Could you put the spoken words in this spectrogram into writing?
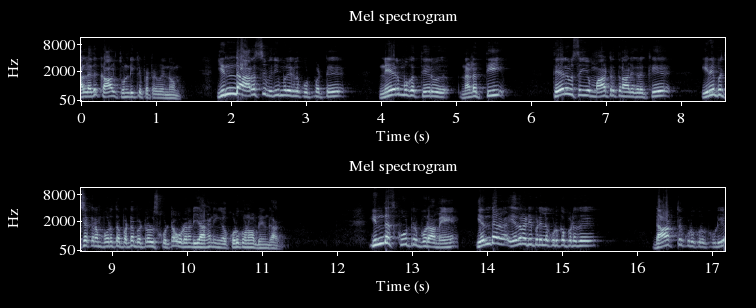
அல்லது கால் துண்டிக்கப்பட்ட வேண்டும். இந்த அரசு விதிமுறைகளுக்கு உட்பட்டு நேர்முக தேர்வு நடத்தி தேர்வு செய்யும் மாற்றுத்திறனாளிகளுக்கு இணைப்பு சக்கரம் பொருத்தப்பட்ட பெட்ரோல் ஸ்கூட்டை உடனடியாக நீங்கள் கொடுக்கணும் அப்படின்றாங்க. இந்த ஸ்கூட்டர் பூராமே எந்த எதன் அடிப்படையில் கொடுக்கப்படுது? டாக்டர் கொடுக்கக்கூடிய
